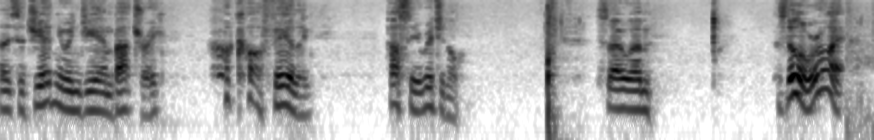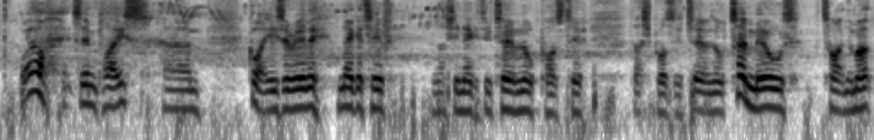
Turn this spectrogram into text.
and it's a genuine GM battery. I've got a feeling that's the original. So um it's done all right. Well, it's in place. Um, quite easy really. Negative, that's your negative terminal, positive, that's positive terminal. 10 mils, tighten them up,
